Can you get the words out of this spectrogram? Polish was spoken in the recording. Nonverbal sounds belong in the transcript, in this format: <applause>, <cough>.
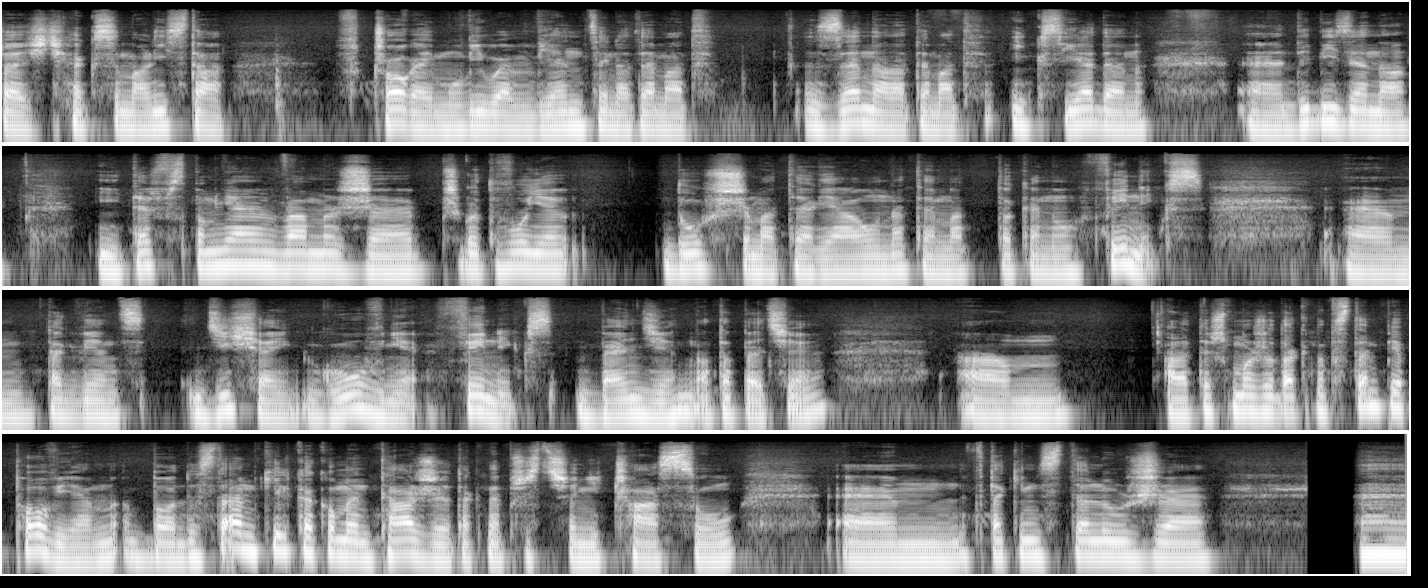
Cześć, Heksymalista. Wczoraj mówiłem więcej na temat Zena, na temat X1, e, DBZena i też wspomniałem Wam, że przygotowuję dłuższy materiał na temat tokenu Phoenix. Um, tak więc dzisiaj głównie Phoenix będzie na tapecie, um, ale też może tak na wstępie powiem, bo dostałem kilka komentarzy tak na przestrzeni czasu um, w takim stylu, że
